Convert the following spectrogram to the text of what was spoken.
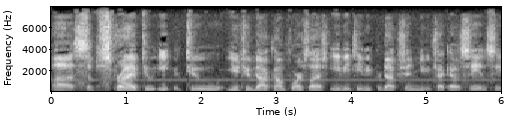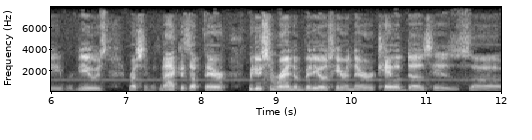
uh, subscribe to e- to YouTube.com forward slash EVTV Production. You can check out C&C reviews. Wrestling with Mac is up there. We do some random videos here and there. Caleb does his uh,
